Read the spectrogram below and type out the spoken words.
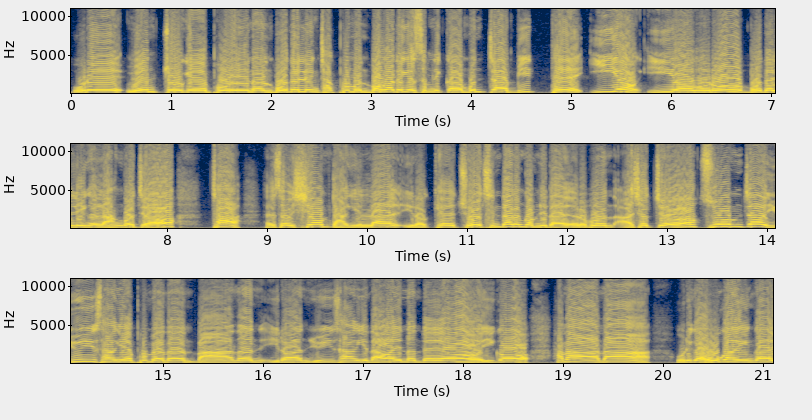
우리 왼쪽에 보이는 모델링 작품은 뭐가 되겠습니까? 문자 밑에 2형, 2형으로 모델링을 한 거죠. 자, 해서 시험 당일날 이렇게 주어진다는 겁니다. 여러분 아셨죠? 수험자 유의사항에 보면은 많은 이러한 유의사항이 나와 있는데요. 이거 하나하나 우리가 5강인가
